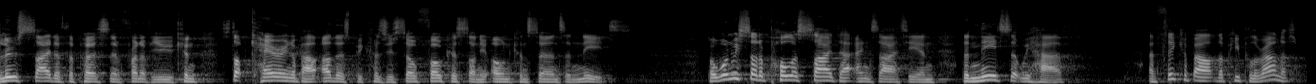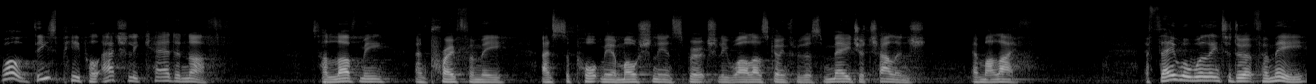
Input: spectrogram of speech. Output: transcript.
lose sight of the person in front of you. You can stop caring about others because you're so focused on your own concerns and needs. But when we sort of pull aside that anxiety and the needs that we have and think about the people around us, whoa, these people actually cared enough to love me and pray for me and support me emotionally and spiritually while I was going through this major challenge in my life. If they were willing to do it for me,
